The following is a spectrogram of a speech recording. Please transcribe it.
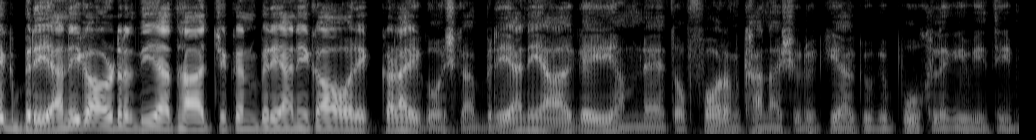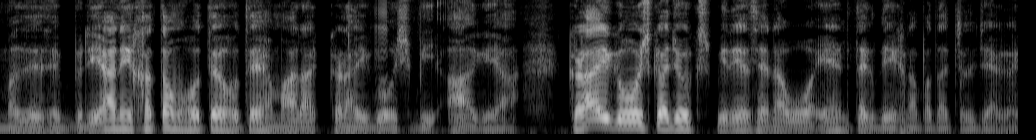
एक बिरयानी का ऑर्डर दिया था, चिकन बिरयानी का और एक कढ़ाई गोश्त का। बिरयानी आ गई हमने तो फ़ौरन खाना शुरू किया क्योंकि भूख लगी हुई थी। मज़े से बिरयानी ख़त्म होते होते हमारा कढ़ाई गोश्त भी आ गया। कढ़ाई गोश्त का जो एक्सपीरियंस है ना, वो एंड तक देखना पता चल जाएगा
